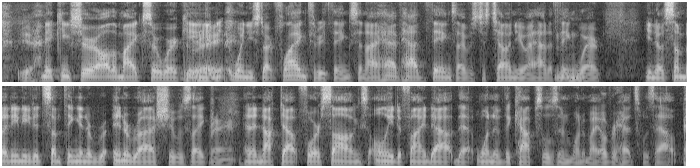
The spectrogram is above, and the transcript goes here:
Yeah. making sure all the mics are working, Right. and when you start flying through things, and I have had things. I was just telling you, I had a Mm-hmm. thing where. You know, somebody needed something in a in a rush. It was like, Right. and I knocked out four songs, only to find out that one of the capsules in one of my overheads was out.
